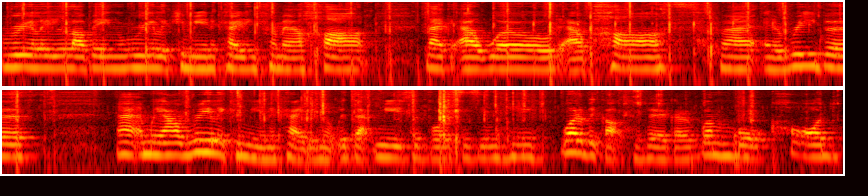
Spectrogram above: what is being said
really loving, really communicating from our heart, like our world, our path, right, and a rebirth. Uh, and we are really communicating it with that muse of voices in here. What have we got for Virgo? One more cod.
